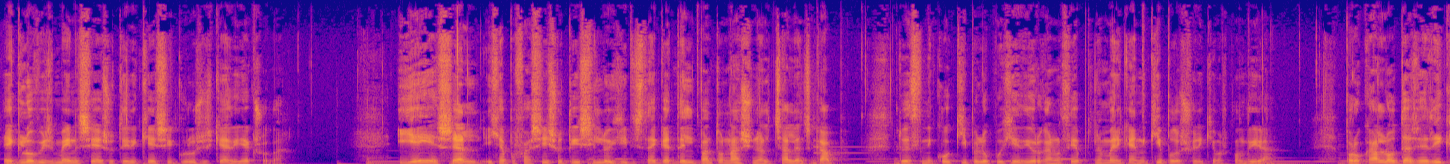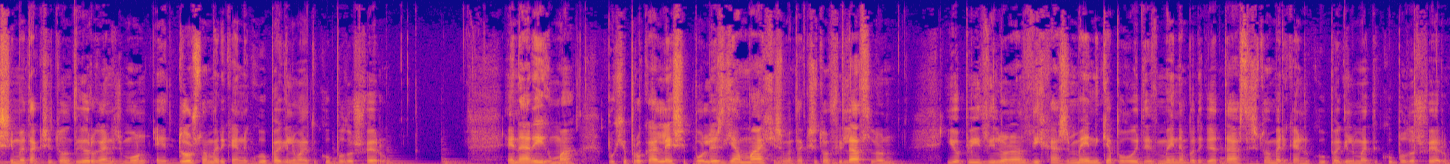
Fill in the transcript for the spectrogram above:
εγκλωβισμένη σε εσωτερικές συγκρούσεις και αδιέξοδα. Η ASL είχε αποφασίσει ότι οι σύλλογοι της θα εγκατέλειπαν το National Challenge Cup, το εθνικό κύπελο που είχε διοργανωθεί από την Αμερικανική Ποδοσφαιρική Ομοσπονδία, προκαλώντας ρήξη μεταξύ των δύο οργανισμών εντός του Αμερικανικού επαγγελματικού ποδοσφαίρου. Ένα ρήγμα που είχε προκαλέσει πολλές διαμάχες μεταξύ των φιλάθλων, οι οποίοι δήλωναν διχασμένοι και απογοητευμένοι από την κατάσταση του Αμερικανικού επαγγελματικού ποδοσφαίρου.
